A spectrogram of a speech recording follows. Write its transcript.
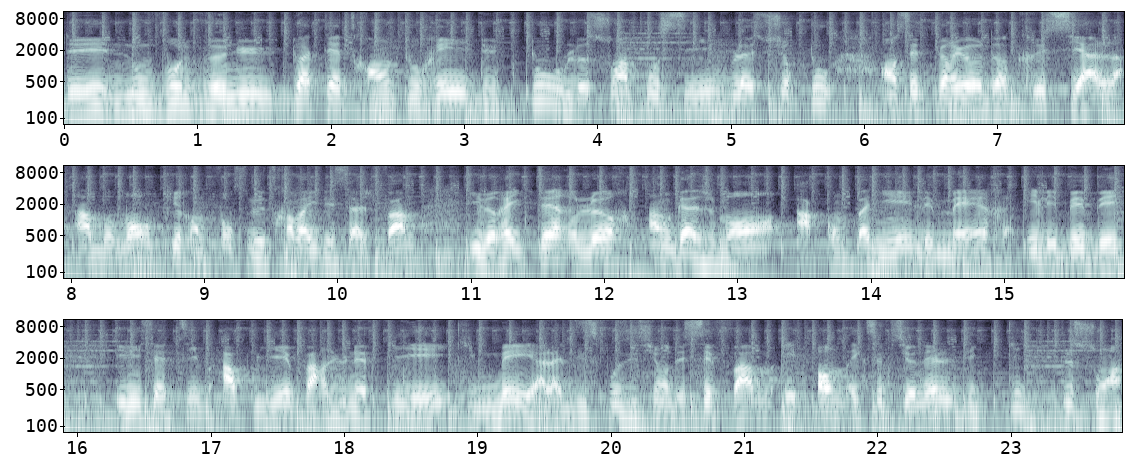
des nouveaux venus doit être entouré de tout le soin possible, surtout en cette période cruciale, un moment qui renforce le travail des sages-femmes. Ils réitèrent leur engagement à accompagner les mères et les bébés, initiative appuyée par l'UNFPA qui met à la disposition de ces femmes et hommes exceptionnels des kits de soins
